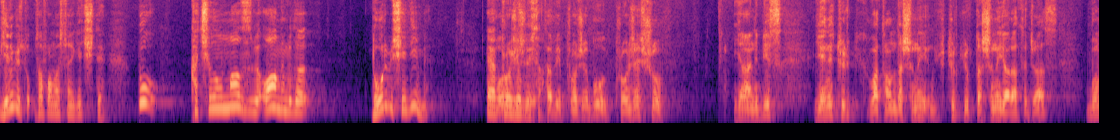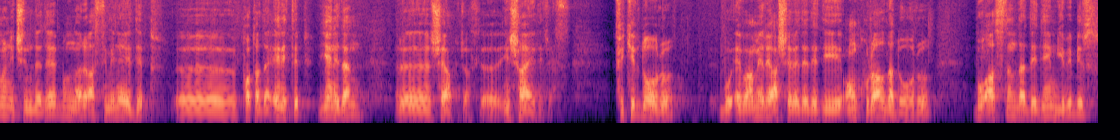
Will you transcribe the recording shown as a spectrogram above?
yeni bir toplumsal formasyona geçişte. Bu kaçınılmaz ve o anlamda da doğru bir şey değil mi? Eğer Doğru proje şey. buysa. Tabii proje bu. Proje şu. Yani biz yeni Türk vatandaşını, Türk yurttaşını yaratacağız. Bunun içinde de bunları asimile edip, e, potada eritip yeniden e, şey yapacağız, e, inşa edeceğiz. Fikir doğru. Bu evameri aşerede dediği on kural da doğru. Bu aslında dediğim gibi bir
